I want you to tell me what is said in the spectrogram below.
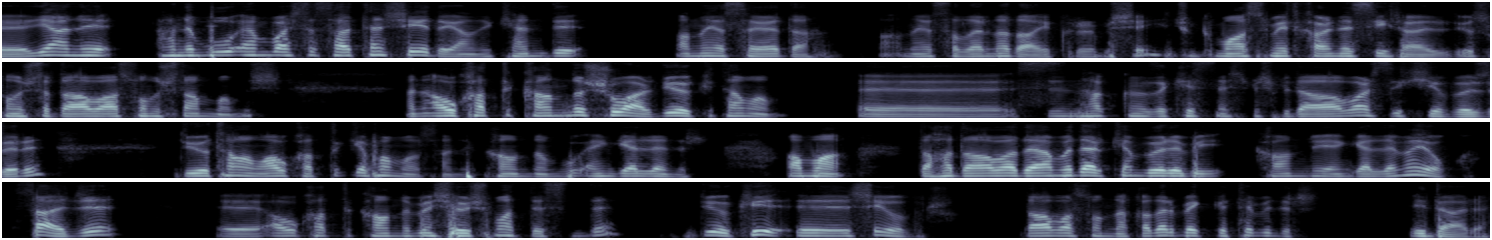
yani hani bu en başta zaten şey de yani kendi anayasaya da anayasalarına da aykırı bir şey. Çünkü masumiyet karnesi ihlal ediyor. Sonuçta dava sonuçlanmamış. Hani avukatlık kanunda şu var diyor ki tamam e, sizin hakkınızda kesinleşmiş bir dava varsa iki yıl üzeri diyor tamam avukatlık yapamaz. Hani kanundan bu engellenir. Ama daha dava devam ederken böyle bir kanuni engelleme yok. Sadece e, avukatlık kanunu 5 maddesinde diyor ki e, şey olur. dava sonuna kadar bekletebilir idare.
